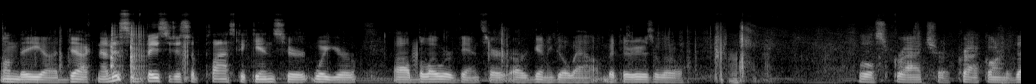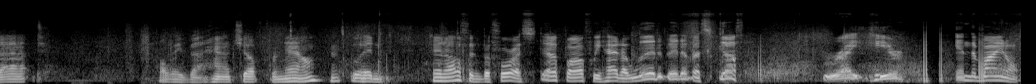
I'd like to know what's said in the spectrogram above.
on the uh, deck. Now this is basically just a plastic insert where your uh, blower vents are, are going to go out, but there is a little little scratch or crack onto that. I'll leave that hatch up for now. Let's go ahead and head off. And before I step off, we had a little bit of a scuff right here in the vinyl.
